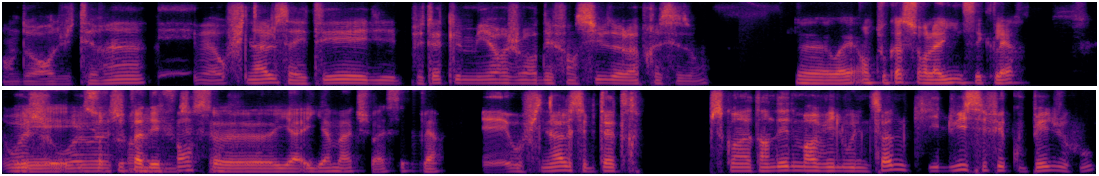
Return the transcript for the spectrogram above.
en dehors du terrain. Et ben, au final, ça a été peut-être le meilleur joueur défensif de la pré-saison. Euh, ouais, en tout cas, sur la ligne, c'est clair. et sur toute la, défense, il euh, y, a match, c'est clair. Et au final, c'est peut-être ce qu'on attendait de Marvin Wilson, qui lui s'est fait couper du coup.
